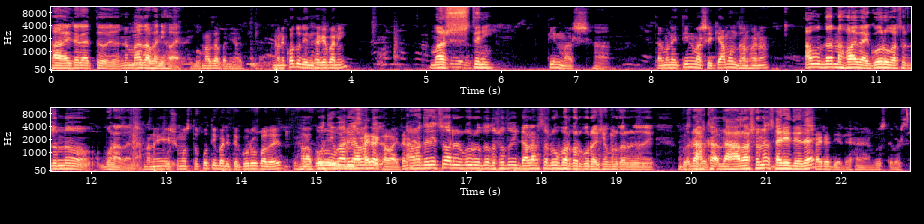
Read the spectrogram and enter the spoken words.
হ্যাঁ এই জায়গায় তো মাজা পানি হয় মাজা পানি হয়। মানে কতদিন থাকে পানি? মাস তিনি। তিন মাস। হ্যাঁ। তার মানে তিন মাসে কি আমন ধান হয় না? আমন ধান হয় ভাই গরু বাছুর জন্য বোনা যায় না। মানে এই সমস্ত প্রতি বাড়িতে গরু পালে হ্যাঁ, গরু মানে আমাদের এই চরের গরু যত শুধু ডালার চর উপর কর গরু আছে মূল কারণে আসে না সাইডে দিয়ে দেয়। সাইডে দিয়ে দেয় হ্যাঁ বুঝতে পারছি।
